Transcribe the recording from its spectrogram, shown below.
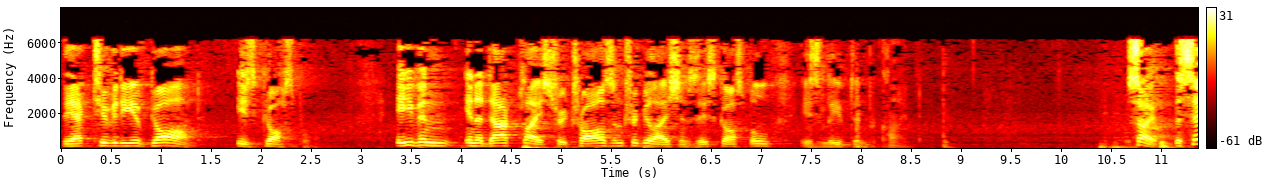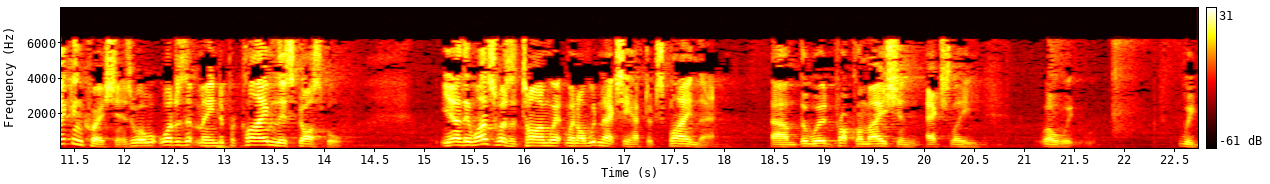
The activity of God is gospel. Even in a dark place, through trials and tribulations, this gospel is lived and proclaimed. So, the second question is well, what does it mean to proclaim this gospel? You know, there once was a time when, I wouldn't actually have to explain that. Um, the word proclamation actually, well, we, we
